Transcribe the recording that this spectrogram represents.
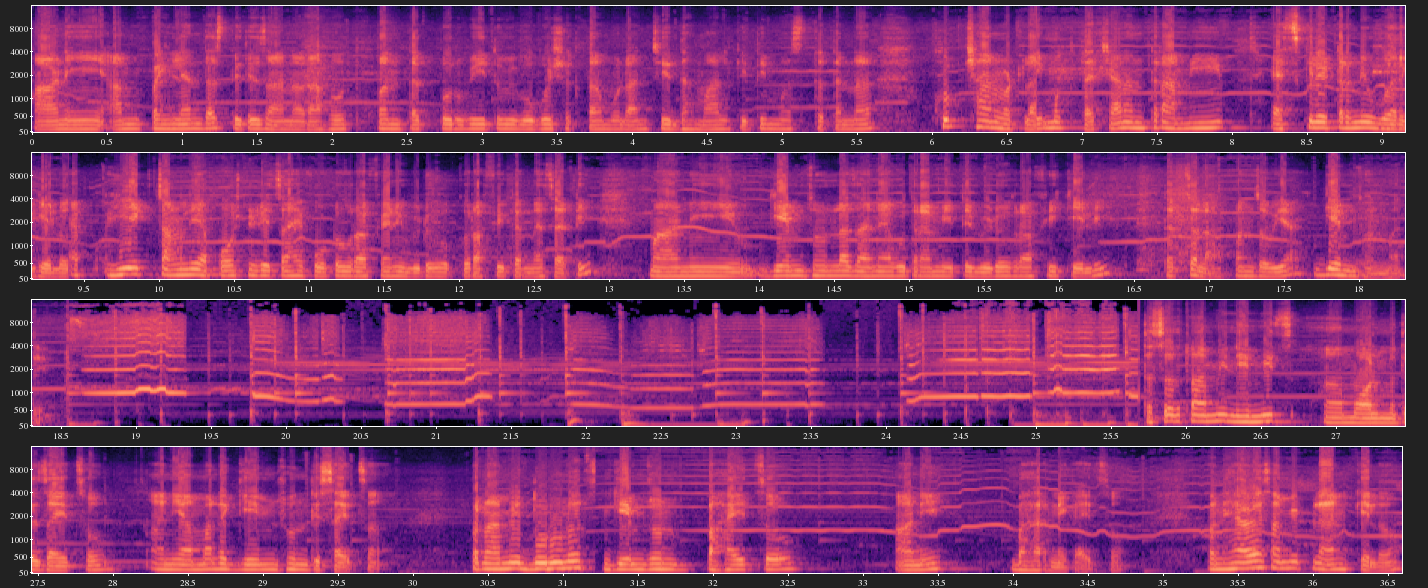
आणि आम्ही पहिल्यांदाच तिथे जाणार आहोत. पण तत्पूर्वी तुम्ही बघू शकता मुलांची धमाल किती मस्त. त्यांना खूप छान वाटलं. मग त्याच्यानंतर आम्ही एस्केलेटरने वर गेलो. ही एक चांगली अपॉर्च्युनिटीज आहे फोटोग्राफी आणि व्हिडिओग्राफी करण्यासाठी. आणि गेम झोनला जाण्या अगोदर आम्ही इथे व्हिडिओग्राफी केली. तर चला आपण जाऊया गेम झोनमध्ये तसं तर आम्ही नेहमीच मॉलमध्ये जायचो. आणि आम्हाला गेम झोन दिसायचं. पण आम्ही दुरूनच गेम झोन पाहायचो आणि बाहेर निघायचो. पण ह्यावेळेस आम्ही प्लॅन केलं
